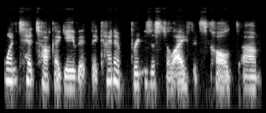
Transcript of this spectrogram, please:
one TED talk I gave it that kind of brings this to life. It's called um,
